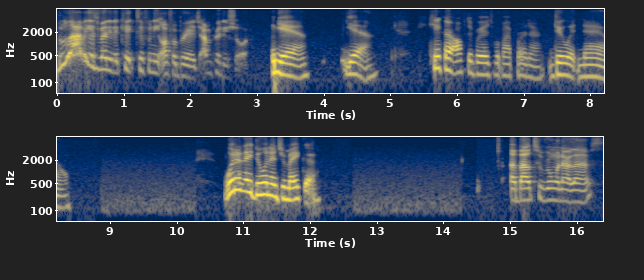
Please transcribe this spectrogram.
Blue Ivy is ready to kick Tiffany off a bridge. I'm pretty sure. Yeah, yeah. Kick her off the bridge with my printer. Do it now. What are they doing in Jamaica? About to ruin our lives.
